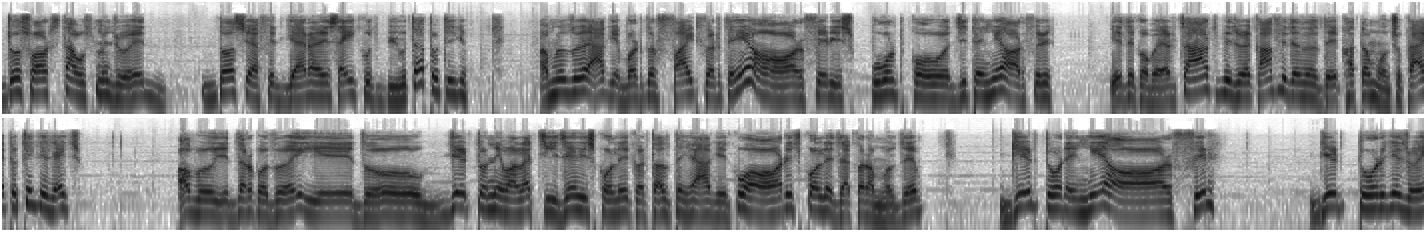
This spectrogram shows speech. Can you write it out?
जो शॉर्ट्स था, उसमें जो है दस या फिर ग्यारह ऐसा ही कुछ व्यू था तो ठीक है। हम लोग जो है आगे बढ़कर फाइट करते हैं और फिर इस पोर्ट को जीतेंगे और फिर ये देखो भाई चार्ज भी जो है काफ़ी ज़्यादा दे खत्म हो चुका है तो ठीक है गाइज़ अब इधर को जो है ये जो गेट तोड़ने वाला चीज़ है, इसको लेकर चलते हैं आगे को और इसको ले जाकर हम लोग जो गेट तोड़ेंगे और फिर गेट तोड़ के जो है,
